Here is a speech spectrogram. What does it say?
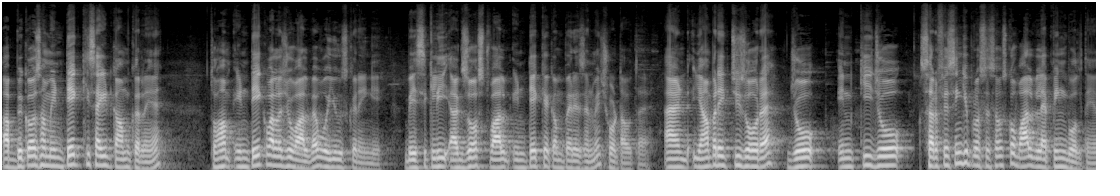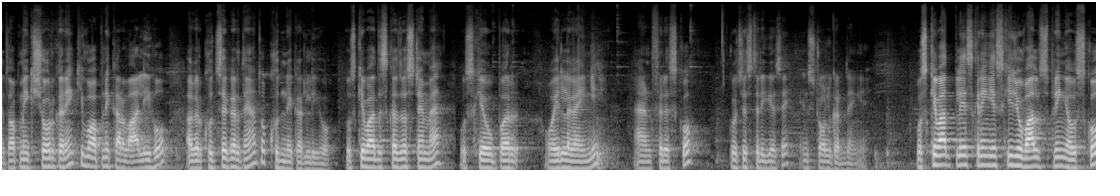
अब बिकॉज़ हम इनटेक की साइड काम कर रहे हैं तो हम इनटेक वाला जो वाल्व है, वो यूज़ करेंगे। बेसिकली एग्जॉस्ट वाल्व इनटेक के कंपैरिजन में छोटा होता है। एंड यहाँ पर एक चीज़ और है, जो इनकी जो सरफेसिंग की प्रोसेस है, उसको वाल्व लैपिंग बोलते हैं। तो आप मेक श्योर करें कि वो आपने करवा ली हो। अगर खुद से करते हैं तो खुद ने कर ली हो। उसके बाद इसका जो स्टेम है, उसके ऊपर ऑयल लगाएँगे। एंड फिर इसको कुछ इस तरीके से इंस्टॉल कर देंगे। उसके बाद प्लेस करेंगे इसकी जो वाल्व स्प्रिंग है उसको,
